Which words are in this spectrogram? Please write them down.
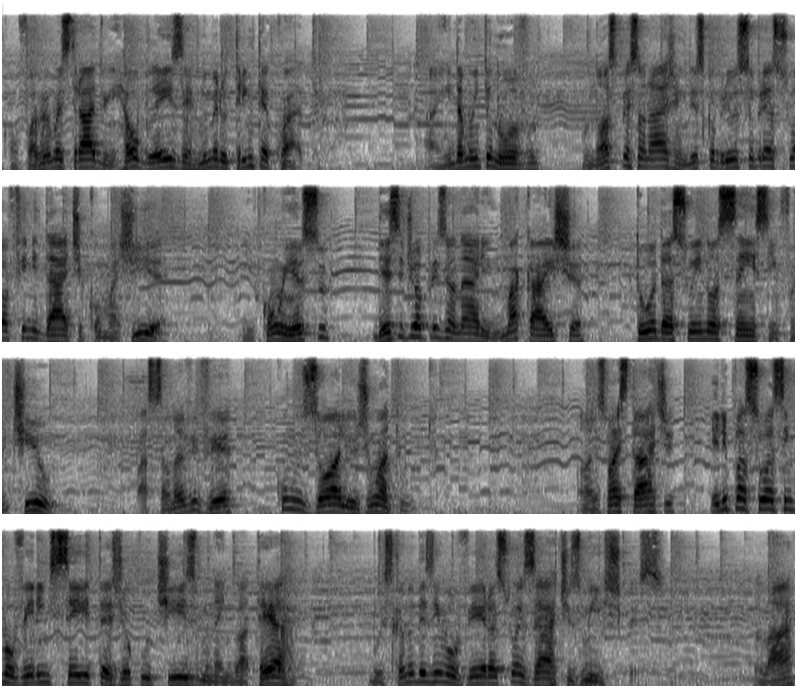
conforme mostrado em Hellblazer número 34. Ainda muito novo, o nosso personagem descobriu sobre a sua afinidade com magia e, com isso, decidiu aprisionar em uma caixa toda a sua inocência infantil, passando a viver com os olhos de um adulto. Anos mais tarde, ele passou a se envolver em seitas de ocultismo na Inglaterra, buscando desenvolver as suas artes místicas. Lá,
